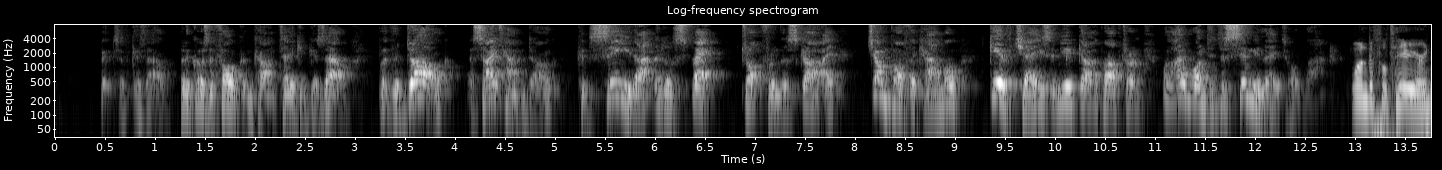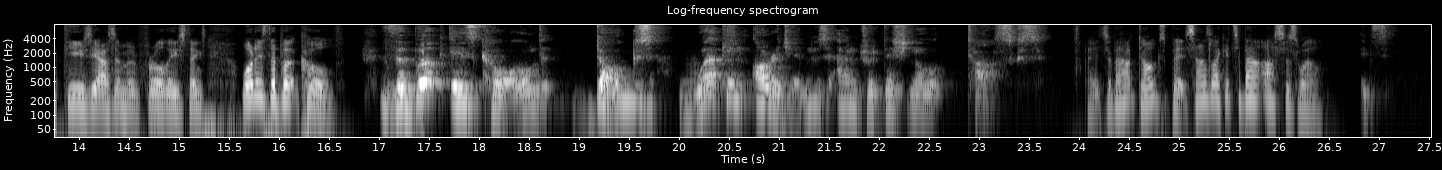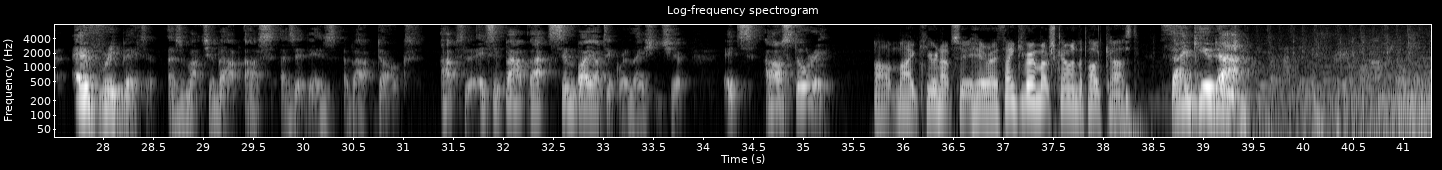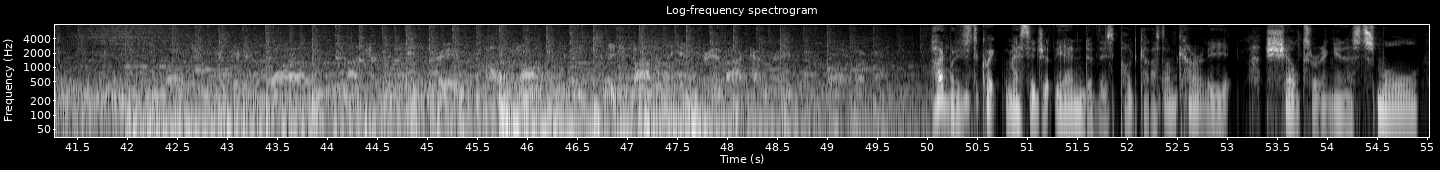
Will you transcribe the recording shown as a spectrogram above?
bits of gazelle. But of course, a falcon can't take a gazelle. But the dog, a sighthound dog, could see that little speck drop from the sky, jump off the camel, give chase, and you'd gallop after him. Well, I wanted to simulate all that. Wonderful to hear your enthusiasm for all these things. What is the book called? The book is called Dogs Working Origins and Traditional Tasks. It's about dogs, but it sounds like it's about us as well. It's every bit as much about us as it is about dogs. Absolutely. It's about that symbiotic relationship. It's our story. Oh, Mike, you're an absolute hero. Thank you very much for coming on the podcast. Thank you, Dan. Hi, everybody. Just a quick message at the end of this podcast. I'm currently sheltering in a small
